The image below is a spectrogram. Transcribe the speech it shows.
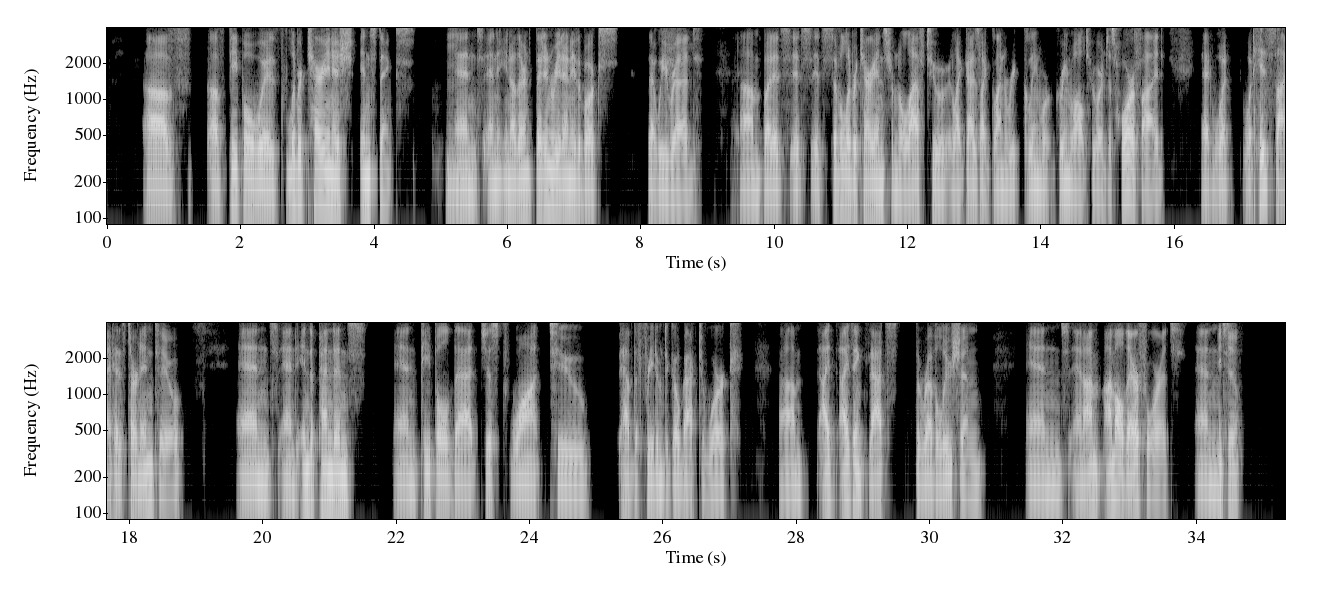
of of people with libertarianish instincts, mm. and and you know they they didn't read any of the books that we read. Um, but it's it's it's civil libertarians from the left who are like guys like Glenn Greenwald who are just horrified at what what his side has turned into, and and independents and people that just want to have the freedom to go back to work. Um, I I think that's the revolution, and and I'm I'm all there for it. And me too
